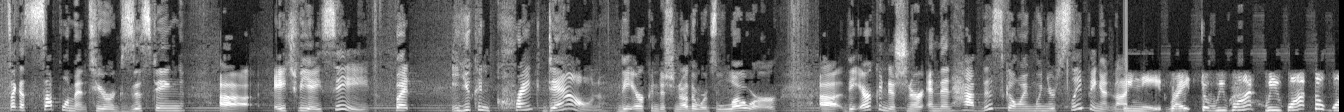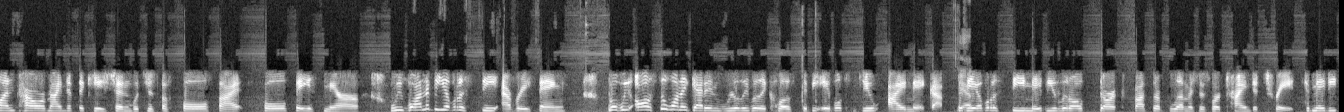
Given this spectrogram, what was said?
it's like a supplement to your existing uh, HVAC, but you can crank down the air conditioner, in other words, lower uh, the air conditioner, and then have this going when you're sleeping at night. We need right. So we want we want the one power magnification, which is the full size, full face mirror. We want to be able to see everything, but we also want to get in really really close to be able to do eye makeup, to Yep. be able to see maybe little dark spots or blemishes we're trying to treat, to maybe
